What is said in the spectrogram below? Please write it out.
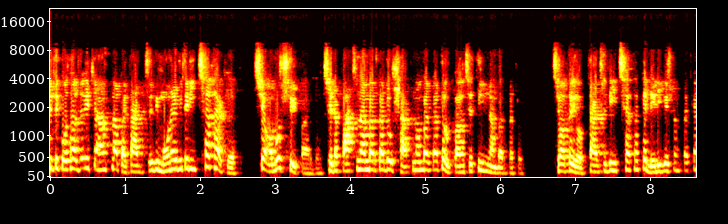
যদি কোথাও যদি চান্স না পায়, তার যদি মনের ভিতরে ইচ্ছা থাকে, সে অবশ্যই পারবে। সেটা পাঁচ নাম্বার কাটুক, সাত নাম্বার কাটুক, বা হচ্ছে তিন নাম্বার কাটুক। যতই হোক তার যদি ইচ্ছা থাকে ডেডিকেশন থাকে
